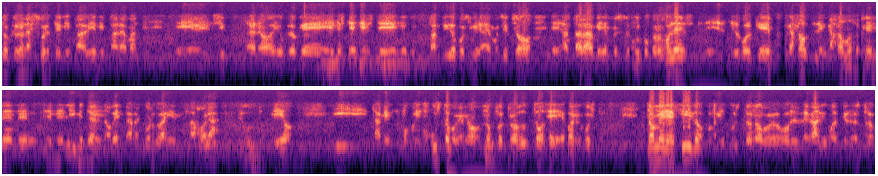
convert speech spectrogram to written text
no creo la suerte ni para bien ni para mal. Eh, sí, bueno, yo creo que en este, en este partido, pues mira, hemos hecho eh, hasta ahora hemos hecho muy pocos goles. El, gol que encajado, le encajamos también en el límite, en el 90, recuerdo, ahí en Zamora, segundo mío. Y también un poco injusto porque no, no fue producto de, bueno, injusto, no merecido, porque injusto no, porque el gol es legal igual que el nuestro,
